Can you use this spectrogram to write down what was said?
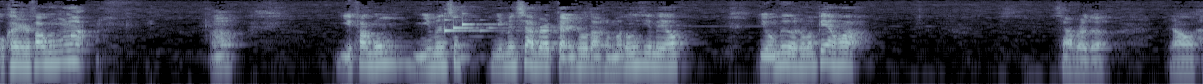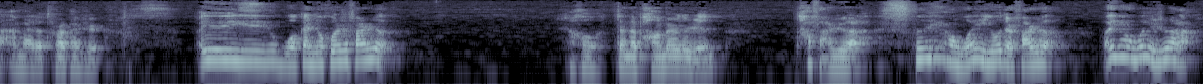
我开始发功了，啊，一发功，你们下你们下边感受到什么东西没有？有没有什么变化？下边的，然后他安排的突然开始，哎呦，我感觉浑身发热。然后站在旁边的人，他发热了，哎呀，我也有点发热，哎呀，我也热了，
